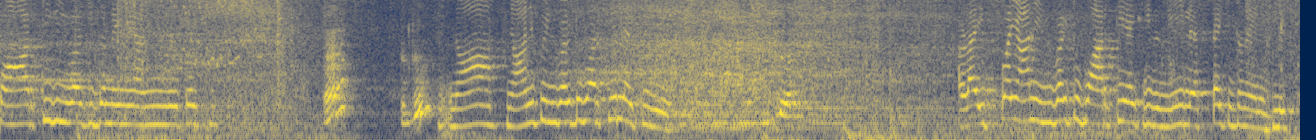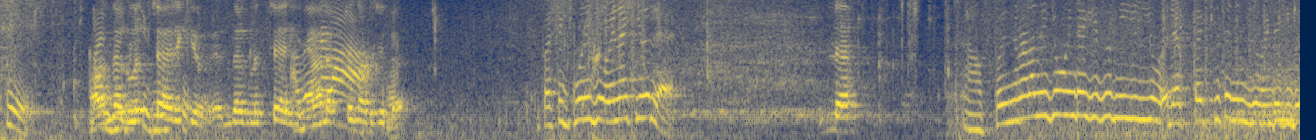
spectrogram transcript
പാർട്ടി ലീവാക്കിയിട്ടുണ്ടെങ്കിൽ ഞാൻ ഇങ്ങോട്ടേക്ക് ഏ? എന്ത് ഞാ ഞാനിപ്പോ ഇൻവൈറ്റ് പാർട്ടിയല്ലേ ആക്കിയത് എടാ ഇപ്പൊ ഞാൻ ഇൻവൈറ്റ് പാർട്ടി ആക്കിയത്. നീ ലെഫ്റ്റ് ആക്കിയിട്ടുണ്ടെങ്കിൽ ഗ്ലിച്ച് എന്താ എന്താ പക്ഷെ ഇപ്പൊ നീ ജോയിൻ ആക്കിയതല്ലേ? അപ്പൊ എങ്ങനെയാണ് നീ ജോയിൻ ആക്കിയത്? നീ ലെഫ്റ്റ് ആക്കിയത് ജോയിൻ ആക്കിയത്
